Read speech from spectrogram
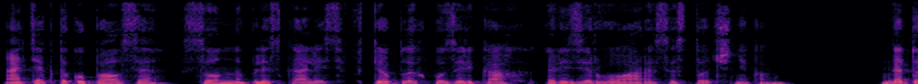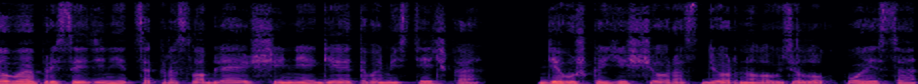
а те, кто купался, сонно плескались в теплых пузырьках резервуара с источником. Готовая присоединиться к расслабляющей неге этого местечка, Девушка еще раз дернула узелок пояса,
